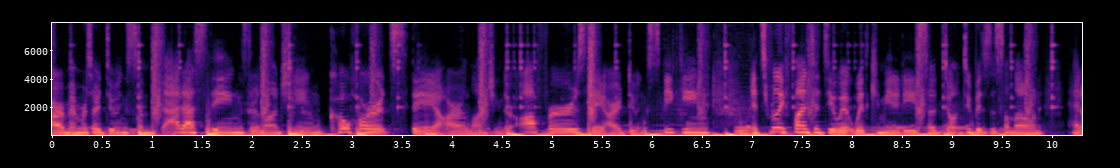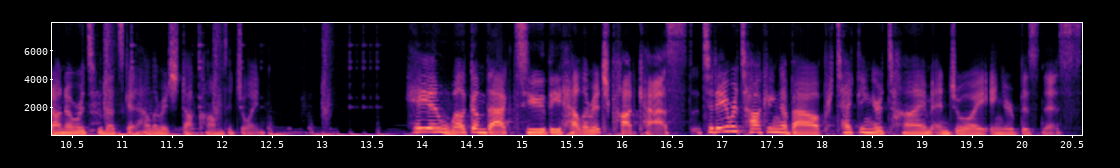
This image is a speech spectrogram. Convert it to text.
Our members are doing some badass things. They're launching cohorts, they are launching their offers, they are doing speaking. It's really fun to do it with community, so don't do business alone. Head on over to letsgethellarich.com to join. Hey, and welcome back to the Hella Rich podcast. Today, we're talking about protecting your time and joy in your business.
